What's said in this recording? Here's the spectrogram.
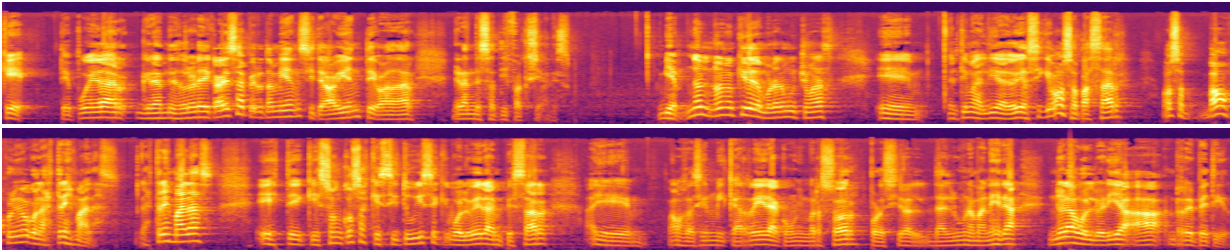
que te puede dar grandes dolores de cabeza, pero también si te va bien te va a dar grandes satisfacciones. Bien, no, no, no quiero demorar mucho más eh, el tema del día de hoy. Así que vamos a pasar, vamos, vamos primero con las tres malas. Las tres malas, este, que son cosas que si tuviese que volver a empezar, eh, vamos a decir, mi carrera como inversor, por decir de alguna manera, no las volvería a repetir.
